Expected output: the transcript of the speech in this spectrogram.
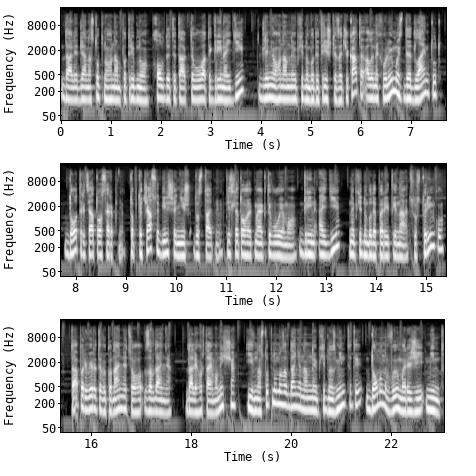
Далі для наступного нам потрібно холдити та активувати Green ID. Для нього нам необхідно буде трішки зачекати, але не хвилюємось, дедлайн тут до 30 серпня, тобто часу більше, ніж достатньо. Після того, як ми активуємо Green ID, необхідно буде перейти на цю сторінку та перевірити виконання цього завдання. Далі гортаємо нижче. І в наступному завданні нам необхідно змінити домен в мережі Mint.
